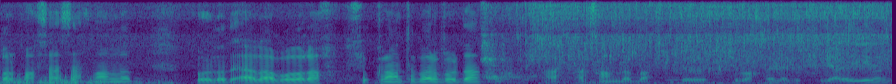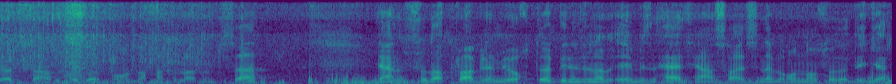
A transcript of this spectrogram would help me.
torpaq sahəsi saxlanılıb. Burada da əlavə olaraq su krantı var burada. Açan da bax görürsünüz ki, bax belə bir su gəlir. 24 saat sudur. Onu da xatırladım sizə. Yəni suda problem yoxdur. Birinci növbə evimizin həyət yanı sahəsində və ondan sonra digər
